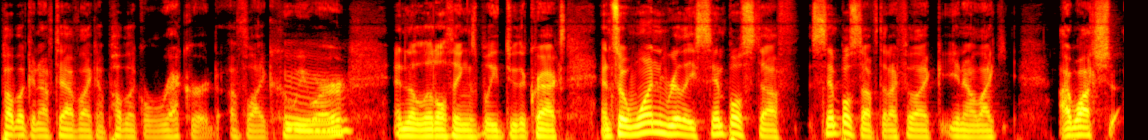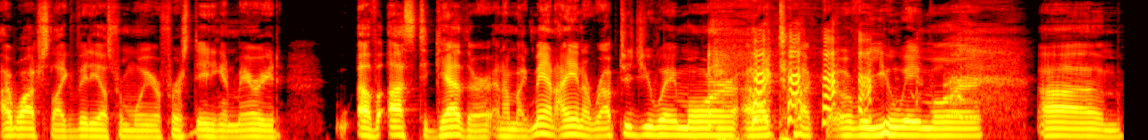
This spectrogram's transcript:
public enough to have like a public record of like who we hmm. were and the little things bleed through the cracks. And so one really simple stuff, simple stuff that I feel like, you know, like I watched I watched like videos from when we were first dating and married of us together and I'm like, man, I interrupted you way more. I like talked over you way more. Um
